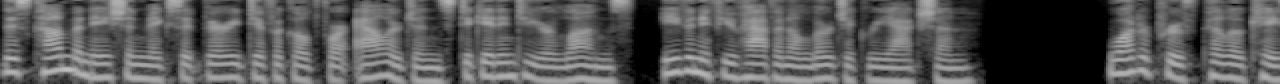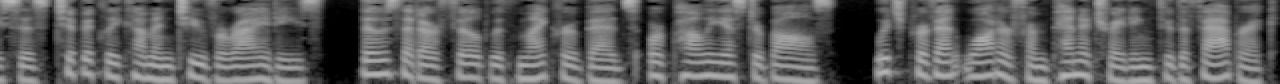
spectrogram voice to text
This combination makes it very difficult for allergens to get into your lungs, even if you have an allergic reaction. Waterproof pillowcases typically come in two varieties those that are filled with microbeads or polyester balls, which prevent water from penetrating through the fabric,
